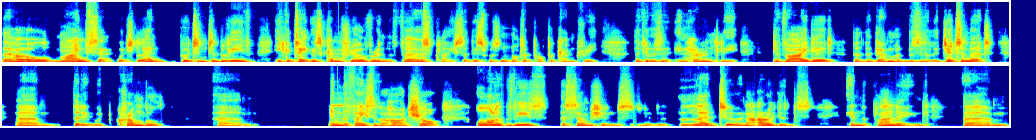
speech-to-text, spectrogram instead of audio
the whole mindset which led Putin to believe he could take this country over in the first place, that this was not a proper country, that it was inherently divided, that the government was illegitimate, um, that it would crumble um, in the face of a hard shock. All of these assumptions led to an arrogance in the planning um,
